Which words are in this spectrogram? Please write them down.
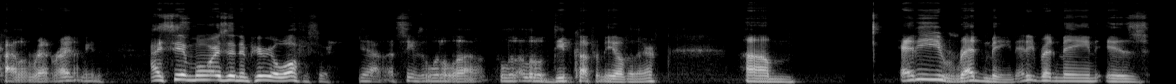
Kylo Ren, right? I mean, I see him more as an imperial officer. yeah, that seems a little uh, a little a little deep cut for me over there. Um, Eddie Redmayne. Eddie Redmayne is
